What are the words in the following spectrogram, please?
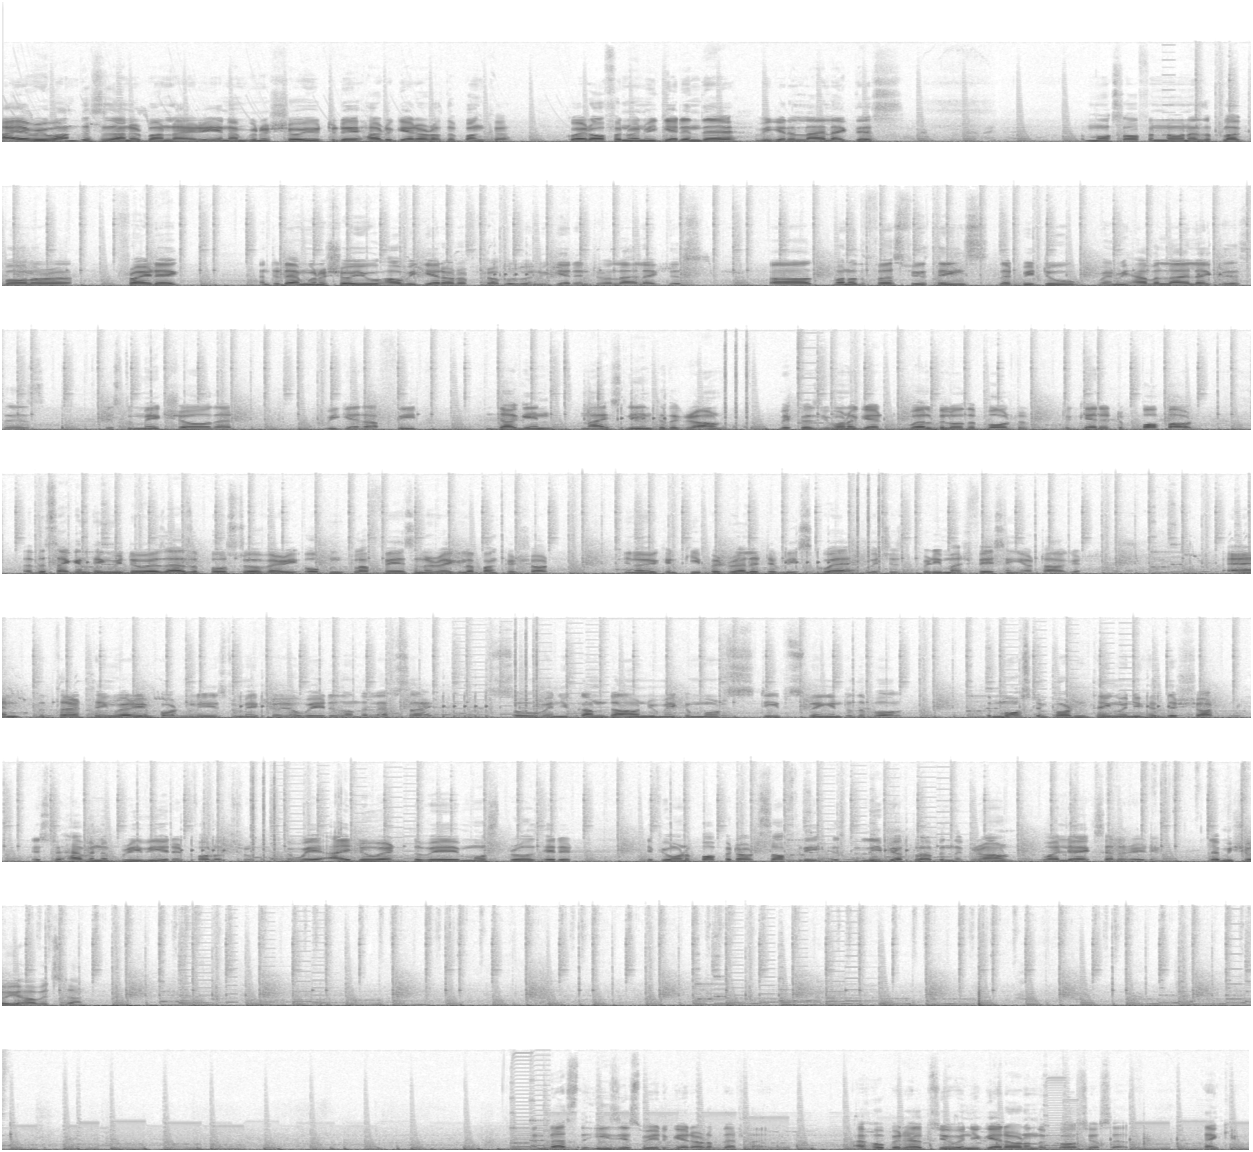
Hi everyone, this is Anirban Lahiri and I'm going to show you today how to get out of the bunker. Quite often when we get in there, we get a lie like this, most often known as a plug ball or a fried egg. And today I'm going to show you how we get out of trouble when we get into a lie like this. Uh, one of the first few things that we do when we have a lie like this is, is to make sure that we get our feet dug in nicely into the ground because you want to get well below the ball to, to get it to pop out. Uh, the second thing we do is as opposed to a very open club face in a regular bunker shot, you know, you can keep it relatively square, which is pretty much facing your target. And the third thing, very importantly, is to make sure your weight is on the left side. So when you come down, you make a more steep swing into the ball. The most important thing when you hit this shot is to have an abbreviated follow through. The way I do it, the way most pros hit it, if you want to pop it out softly, is to leave your club in the ground while you're accelerating. Let me show you how it's done. And that's the easiest way to get out of that line. I hope it helps you when you get out on the course yourself. Thank you.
